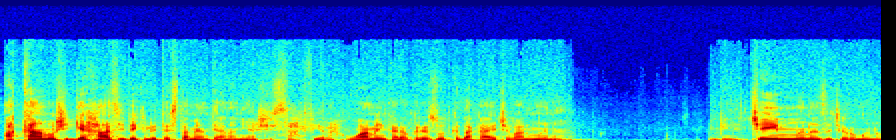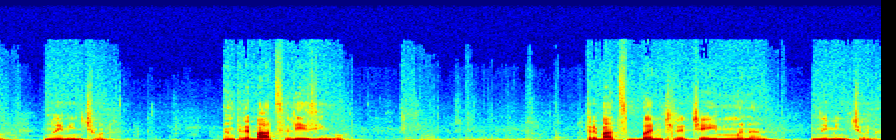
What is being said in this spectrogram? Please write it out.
Acanu și Gehazi Vechiului Testament, Anania și Safira, oameni care au crezut că dacă ai ceva în mână, bine, ce în mână, zice românul, nu-i minciună. Întrebați leasing-ul. Întrebați băncile ce în mână, nu-i minciună.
